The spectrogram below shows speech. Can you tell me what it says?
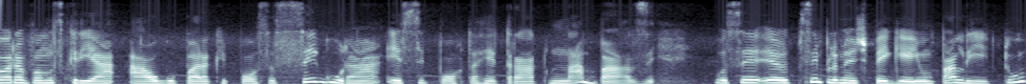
Agora vamos criar algo para que possa segurar esse porta-retrato na base. Você, eu simplesmente peguei um palito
